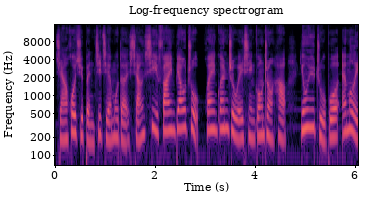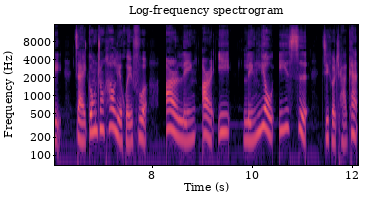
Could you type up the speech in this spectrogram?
想要获取本期节目的详细发音标注，欢迎关注微信公众号“英语主播 Emily”。在公众号里回复“二零二一零六一四”即可查看。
